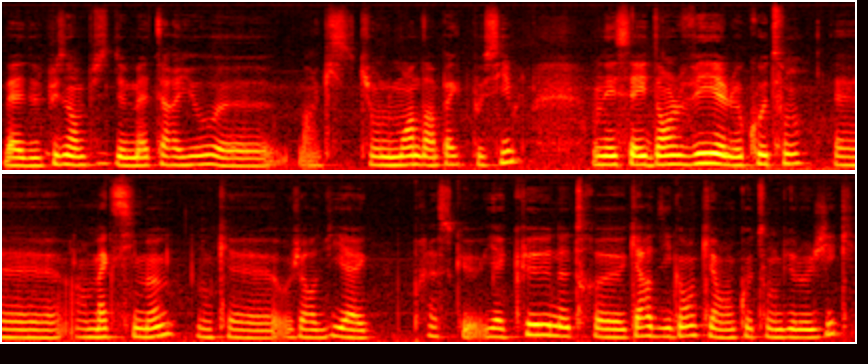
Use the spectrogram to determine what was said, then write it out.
bah, de plus en plus de matériaux bah, qui, ont le moins d'impact possible. On essaye d'enlever le coton un maximum. Donc, aujourd'hui, il y a presque. Il n'y a que notre cardigan qui est en coton biologique.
